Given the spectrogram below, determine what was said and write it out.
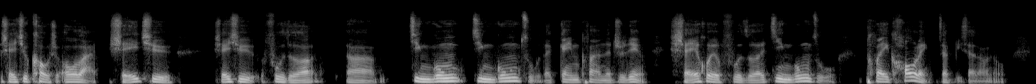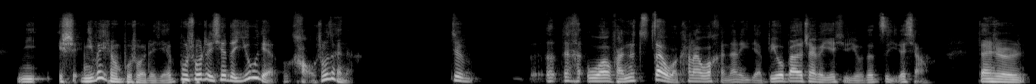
谁去 coach O line，谁去谁去负责啊进攻进攻组的 game plan 的制定？谁会负责进攻组 play calling 在比赛当中？你是你为什么不说这些？不说这些的优点好处在哪？这呃，我反正在我看来，我很难理解。Bill Belichick 也许有的自己的想法，但是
